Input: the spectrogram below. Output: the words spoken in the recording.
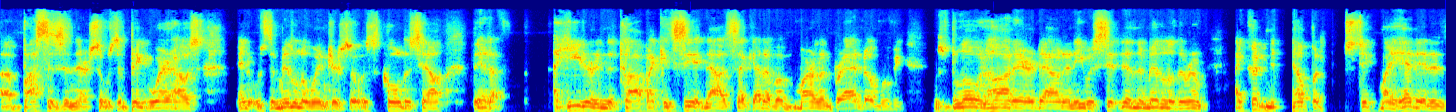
uh, buses in there. So it was a big warehouse and it was the middle of winter. So it was cold as hell. They had a a heater in the top. I could see it now. It's like out of a Marlon Brando movie. It was blowing hot air down, and he was sitting in the middle of the room. I couldn't help but stick my head in and,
